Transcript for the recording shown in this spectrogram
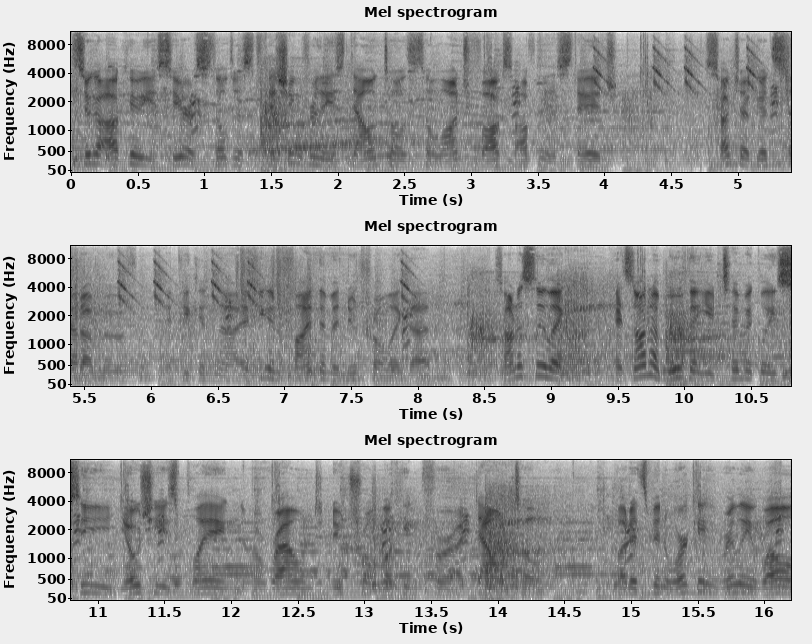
Sugaaku, you see her still just fishing for these down tilts to launch Fox off of the stage. Such a good setup move. If you can, uh, if you can find them in neutral like that, it's honestly like it's not a move that you typically see Yoshi's playing around neutral, looking for a down tilt. But it's been working really well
